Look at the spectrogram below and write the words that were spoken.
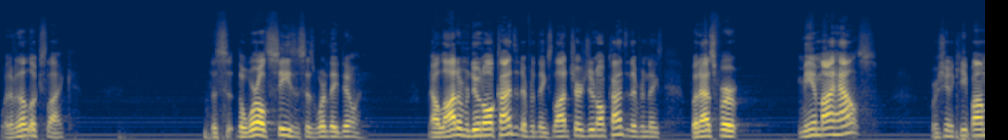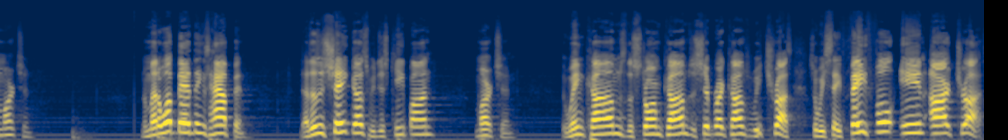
whatever that looks like. This, the world sees and says, What are they doing? Now, a lot of them are doing all kinds of different things. A lot of churches doing all kinds of different things. But as for me and my house, we're just going to keep on marching. No matter what bad things happen, that doesn't shake us. We just keep on marching. The wind comes, the storm comes, the shipwreck comes, we trust. So we stay faithful in our trust.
